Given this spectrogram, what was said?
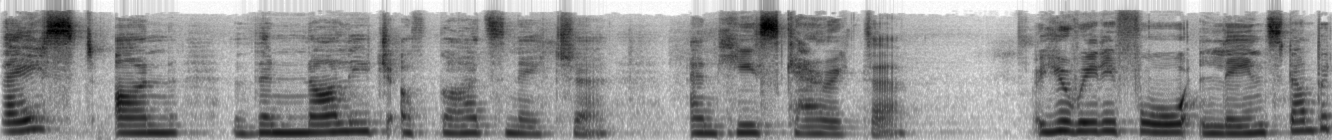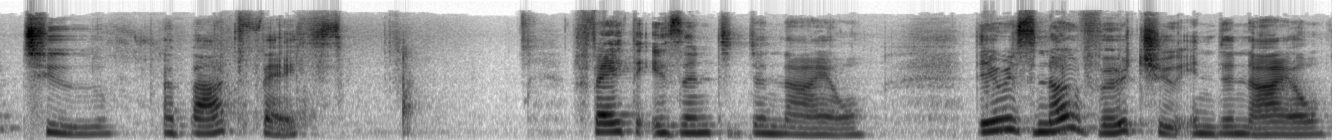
based on the knowledge of God's nature and His character. Are you ready for lens number two about faith? Faith isn't denial. There is no virtue in denial.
